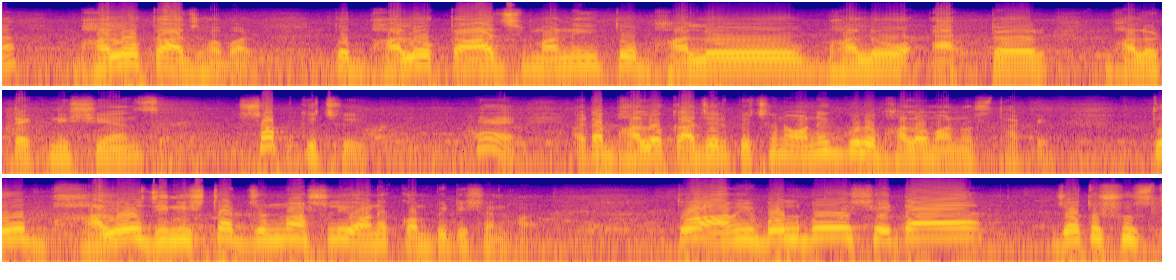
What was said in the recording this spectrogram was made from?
না, ভালো কাজ হবার। তো ভালো কাজ মানেই তো ভালো ভালো অ্যাক্টর ভালো টেকনিশিয়ানস সব কিছুই হ্যাঁ একটা ভালো কাজের পেছনে অনেকগুলো ভালো মানুষ থাকে। তো ভালো জিনিসটার জন্য আসলে অনেক কম্পিটিশন হয়। তো আমি বলব, সেটা যত সুস্থ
